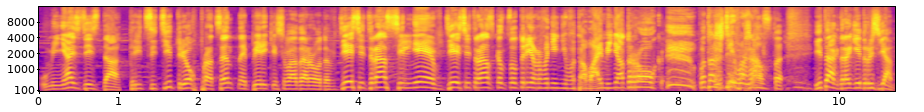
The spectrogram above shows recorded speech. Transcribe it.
У меня здесь, да, 33% перекись водорода. В 10 раз сильнее, в 10 раз концентрирование. Не выдавай меня, друг! Подожди, пожалуйста. Итак, дорогие друзья,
